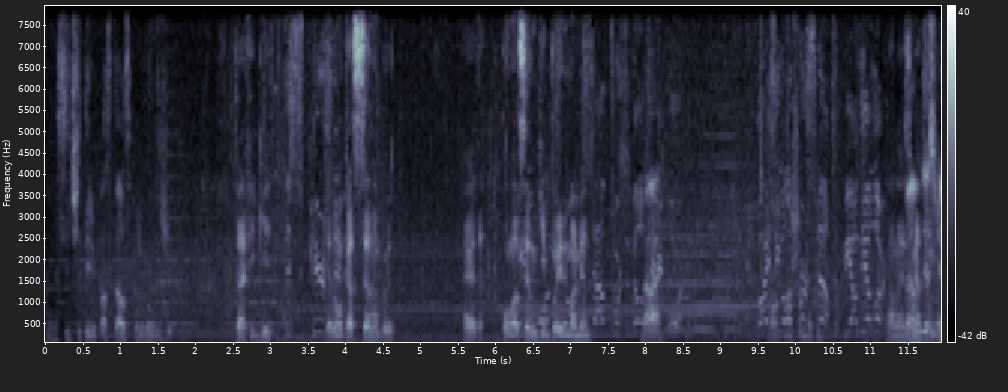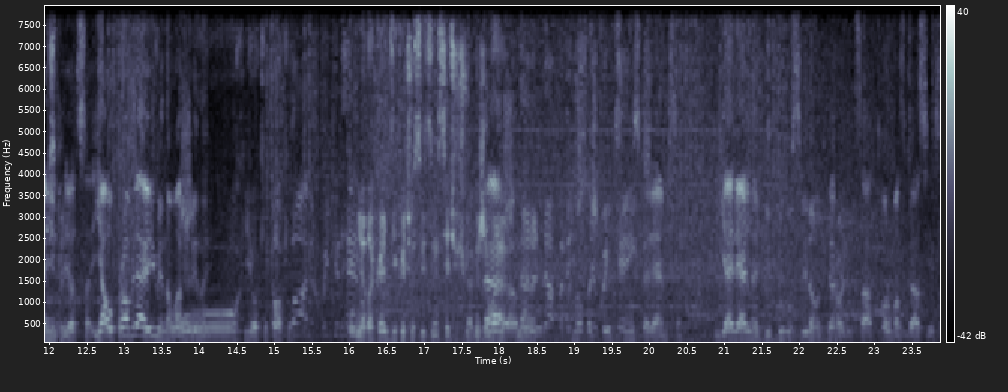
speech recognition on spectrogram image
С4 поставил, спрыгнул джип. Да офигеть. Я думал, Hammond. сцена будет. А это полноценный геймплейный момент. Давай. Она измята надеюсь, мне не придется. Я управляю именно машиной. Ох, елки-палки. У меня такая дикая чувствительность, я чуть-чуть нажимаю, она... кнопочку X мы ускоряемся. Я реально веду с видом от первого лица. Тормоз, газ есть.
